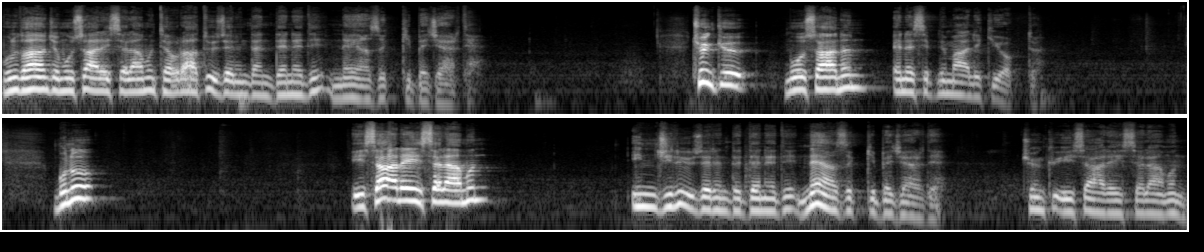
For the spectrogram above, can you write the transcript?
Bunu daha önce Musa Aleyhisselam'ın Tevrat'ı üzerinden denedi. Ne yazık ki becerdi. Çünkü Musa'nın Enes İbni Malik'i yoktu. Bunu İsa Aleyhisselam'ın İncil'i üzerinde denedi. Ne yazık ki becerdi. Çünkü İsa Aleyhisselam'ın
